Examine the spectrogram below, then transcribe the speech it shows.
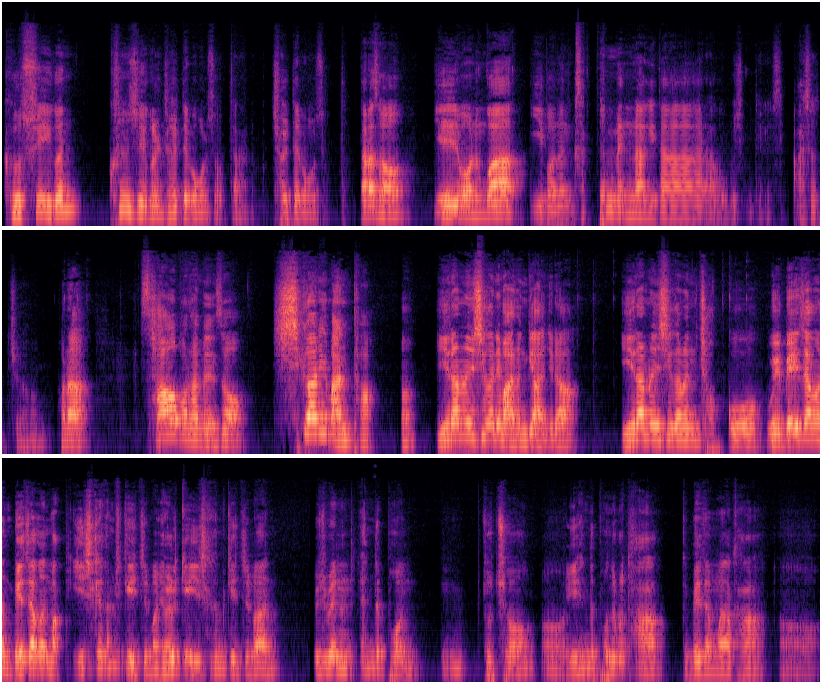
그 수익은 큰 수익을 절대 먹을 수 없다라는 거. 절대 먹을 수 없다. 따라서 1번과 2번은 같은 맥락이다라고 보시면 되겠어요. 아셨죠? 하나 사업을 하면서 시간이 많다. 어? 일하는 시간이 많은 게 아니라 일하는 시간은 적고 왜 매장은 매장은 막 20개 30개 있지만 10개 20개 30개 있지만 요즘에는 핸드폰 음, 좋죠. 어, 이 핸드폰으로 다그 매장마다 다 어,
